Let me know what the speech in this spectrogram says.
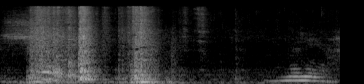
Zo. Meneer.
